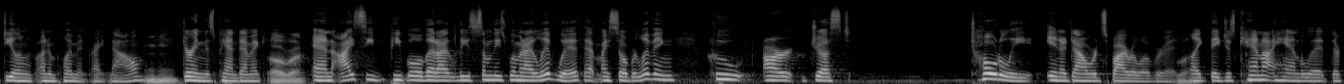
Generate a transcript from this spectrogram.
dealing with unemployment right now mm-hmm. during this pandemic. Oh, right. And I see people that I, at least some of these women I live with at my sober living who are just totally in a downward spiral over it. Right. Like they just cannot handle it. They're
